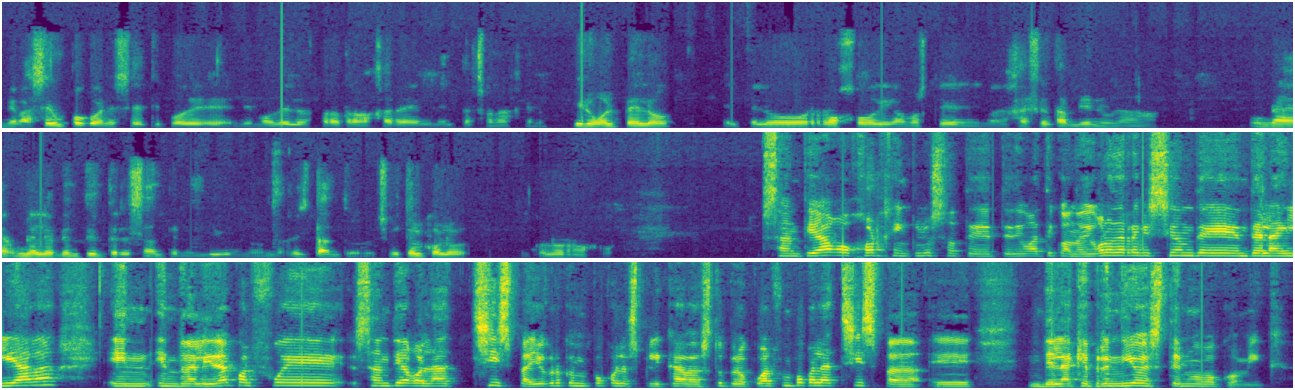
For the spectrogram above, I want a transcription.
me basé un poco en ese tipo de, modelos para trabajar el, personaje. Y luego el pelo, el pelo rojo, digamos que no deja de ser también una, un elemento interesante en el libro, ¿no? el tanto, sobre todo el color, el color rojo. Santiago, Jorge, incluso te, digo a ti, cuando digo lo de revisión de, la Iliada, en, en, realidad, ¿cuál fue, Santiago, la chispa? Yo creo que un poco lo explicabas tú, pero ¿cuál fue un poco la chispa eh, de la que prendió este nuevo cómic?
